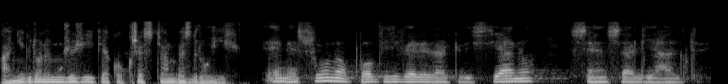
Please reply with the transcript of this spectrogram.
a nikdo nemůže žít jako křesťan bez druhých. E nessuno può vivere da cristiano senza gli altri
